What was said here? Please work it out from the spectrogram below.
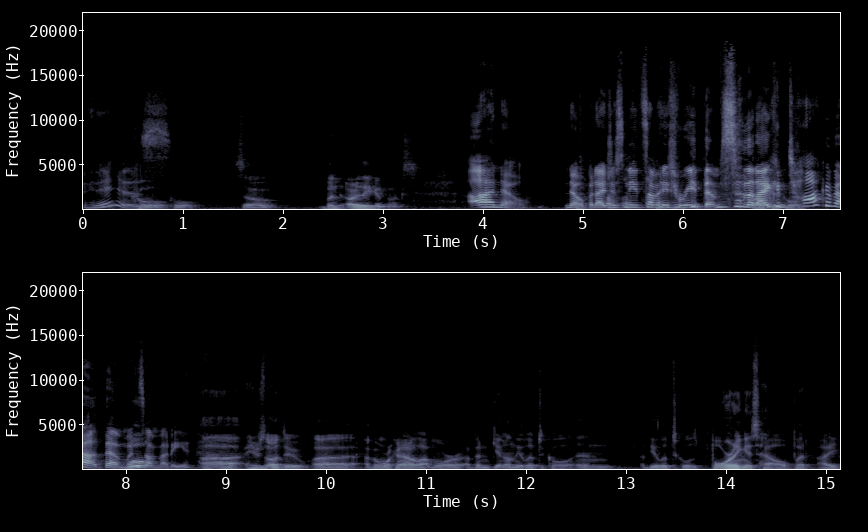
it is. Cool, cool. So, but are they good books? Uh no. No, but I just need somebody to read them so that I can cool. talk about them with Well, somebody. Uh, here's what I'll do. Uh, I've been working out a lot more. I've been getting on the elliptical, and the elliptical is boring as hell. But I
